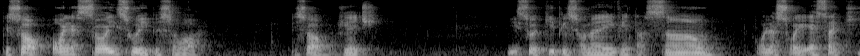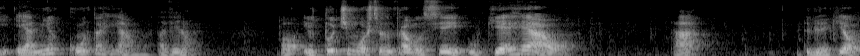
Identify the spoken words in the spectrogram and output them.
Pessoal, olha só isso aí, pessoal, ó. Pessoal, gente. Isso aqui, pessoal, não é inventação. Olha só, essa aqui é a minha conta real, tá vendo, ó? Eu tô te mostrando pra você o que é real, ó. Tá? Tá vendo aqui, ó?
